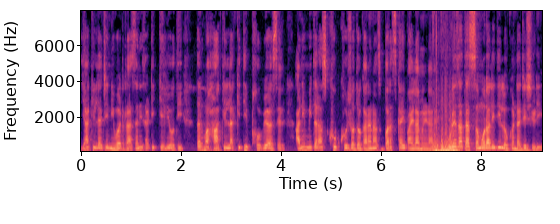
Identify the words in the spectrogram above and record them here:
या किल्ल्याची निवड राजधानीसाठी केली होती तर मग हा किल्ला किती भव्य असेल? आणि मी तर आज खूप खुश होतो कारण आज बरंच काही पाहायला मिळणार आहे. पुढे जाताच समोर आली ती लोखंडाची शिडी.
